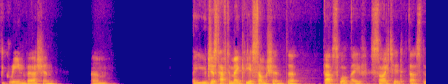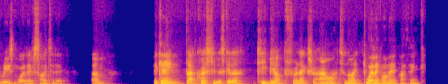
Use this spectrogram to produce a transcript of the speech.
the green version, um, you just have to make the assumption that that's what they've cited. That's the reason why they've cited it. Um, again, that question is going to keep me up for an extra hour tonight, dwelling on it. I think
